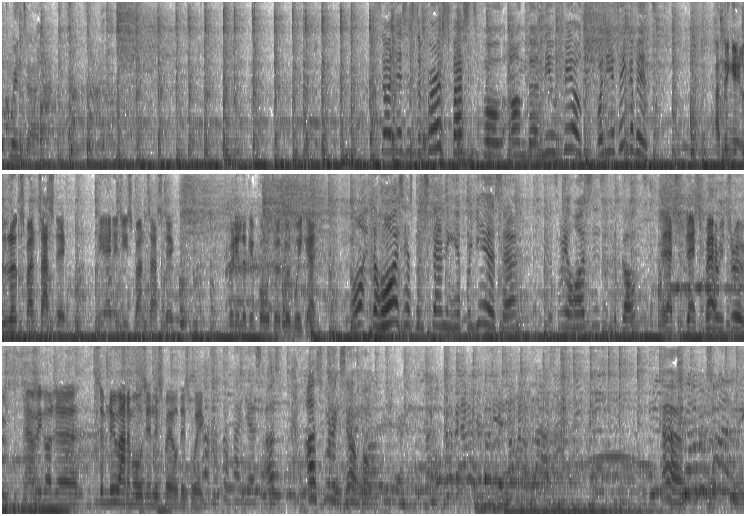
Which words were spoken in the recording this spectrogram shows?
Quinta. So this is the first festival on the new field. What do you think of it? I think it looks fantastic. The energy's fantastic. Really looking forward to a good weekend. Oh, the horse has been standing here for years, huh? The three horses and the goat. That's, that's very true. Now we got uh, some new animals in this field this week. yes, us, us for example. Oh. Fun?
